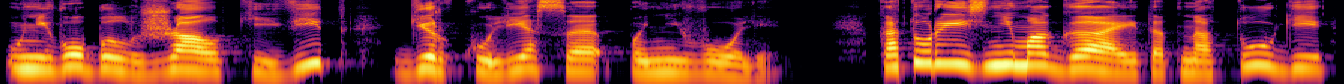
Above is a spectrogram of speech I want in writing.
у него был жалкий вид Геркулеса по неволе, который изнемогает от натуги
